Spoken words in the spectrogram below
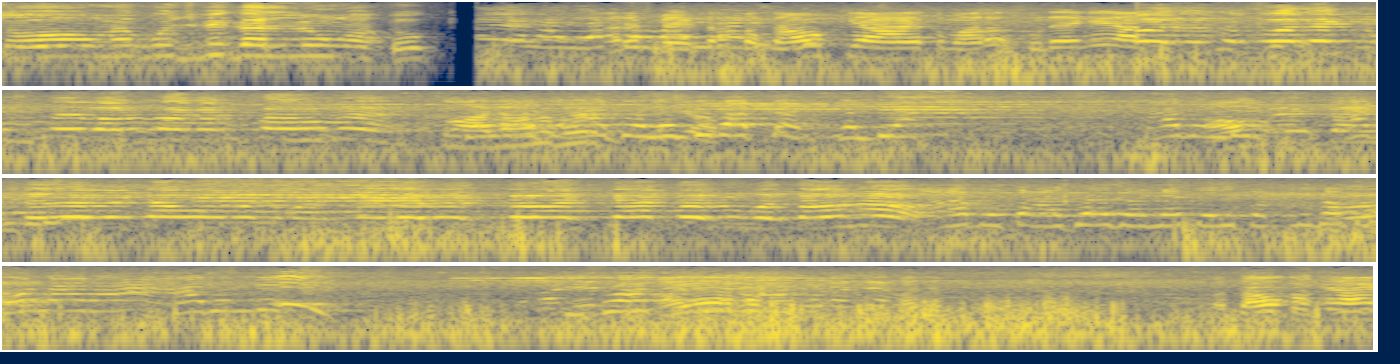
तो मैं कुछ भी कर लूँगा। तो अरे मैटर बताओ क्या है तुम्हारा? सुनेंगे आप। तो हूँ तो आ जाओ ना फिर। बताओ ना। बताओ तो क्या है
